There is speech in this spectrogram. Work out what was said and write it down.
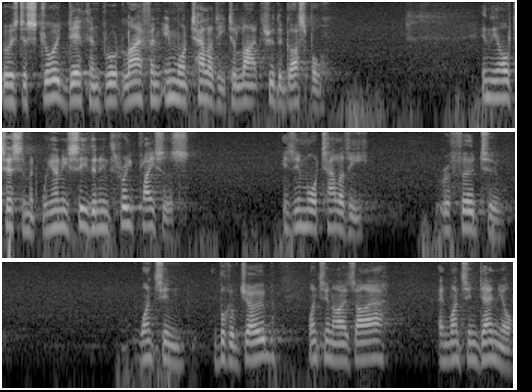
who has destroyed death and brought life and immortality to light through the gospel. In the Old Testament, we only see that in three places is immortality referred to. Once in the book of Job, once in Isaiah, and once in Daniel.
